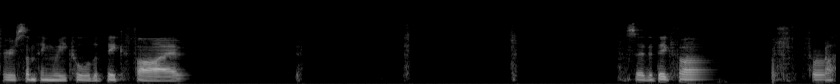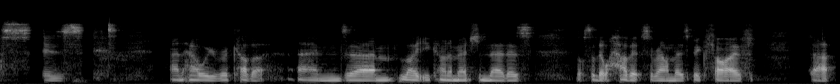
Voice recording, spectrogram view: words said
through something we call the Big Five. So the Big Five for us is and how we recover. And um, like you kind of mentioned there, there's lots of little habits around those Big Five that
